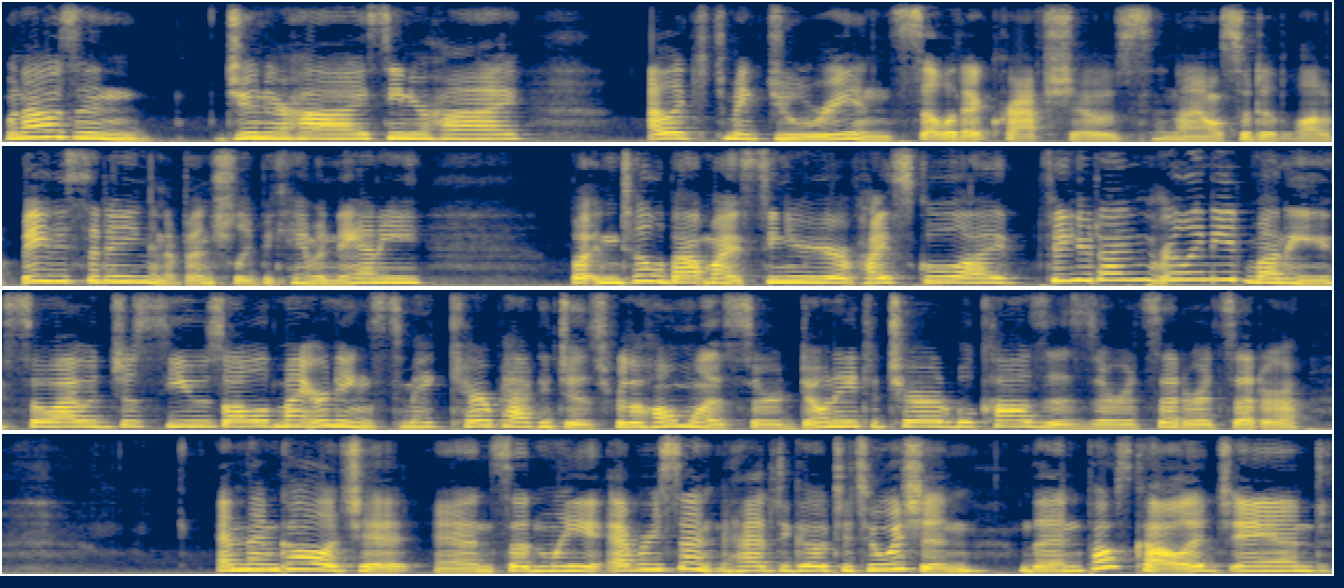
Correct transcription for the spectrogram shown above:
When I was in junior high, senior high, I liked to make jewelry and sell it at craft shows, and I also did a lot of babysitting and eventually became a nanny. But until about my senior year of high school, I figured I didn't really need money, so I would just use all of my earnings to make care packages for the homeless or donate to charitable causes or etc. etc. And then college hit, and suddenly every cent had to go to tuition. Then post college, and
